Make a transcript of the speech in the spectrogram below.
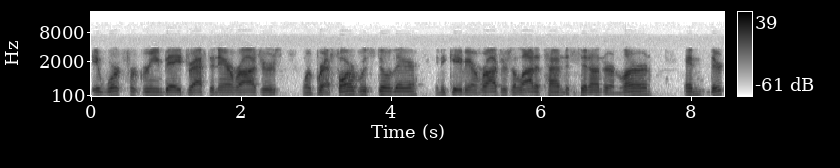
it worked for Green Bay drafting Aaron Rodgers when Brett Favre was still there, and it gave Aaron Rodgers a lot of time to sit under and learn. And they're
